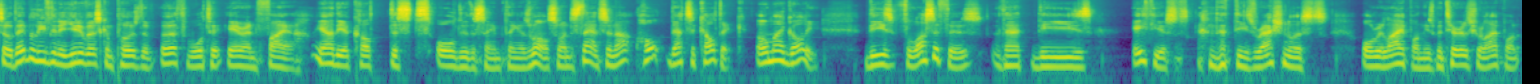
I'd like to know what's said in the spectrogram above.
So they believed in a universe composed of earth, water, air, and fire. Yeah, the occultists all do the same thing as well. So understand. So now that's occultic. Oh my golly. These philosophers that these atheists and that these rationalists all rely upon, these materialists rely upon,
